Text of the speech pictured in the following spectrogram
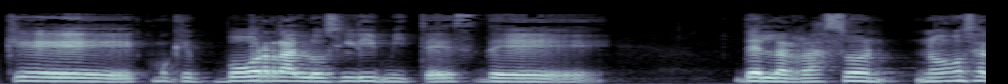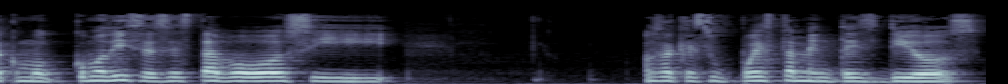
que como que borra los límites de, de la razón, ¿no? O sea, como, como dices, esta voz y, o sea, que supuestamente es Dios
